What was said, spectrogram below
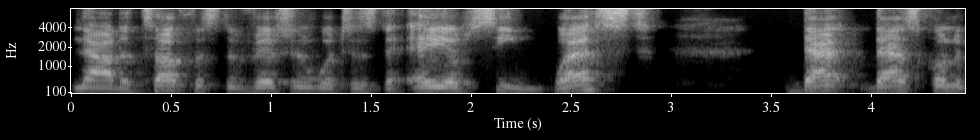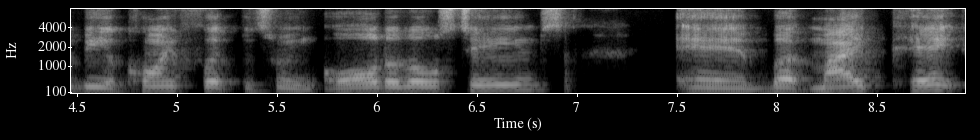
now, the toughest division, which is the AFC West, that that's going to be a coin flip between all of those teams. And but my pick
